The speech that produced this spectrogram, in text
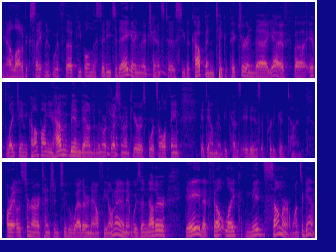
Yeah, a lot of excitement with uh, people in the city today, getting their chance to see the cup and take a picture. And uh, yeah, if, uh, if like Jamie Kompon, you haven't been down to the Northwestern Ontario Sports Hall of Fame, get down there because it is a pretty good time. All right, let's turn our attention to the weather now, Fiona. And it was another day that felt like midsummer once again.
